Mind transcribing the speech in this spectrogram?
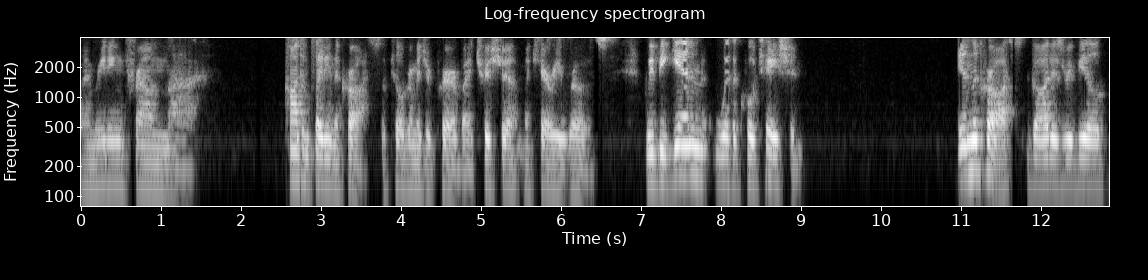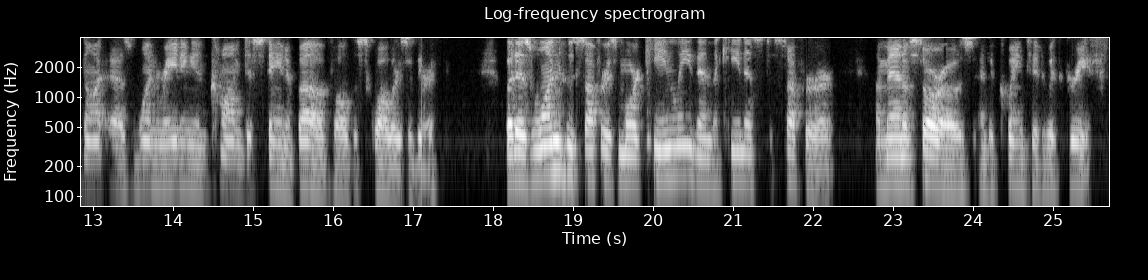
I'm reading from uh, Contemplating the Cross, a Pilgrimage of Prayer by Tricia McCary Rhodes. We begin with a quotation. In the cross, God is revealed not as one reigning in calm disdain above all the squalors of the earth, but as one who suffers more keenly than the keenest sufferer, a man of sorrows and acquainted with grief.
